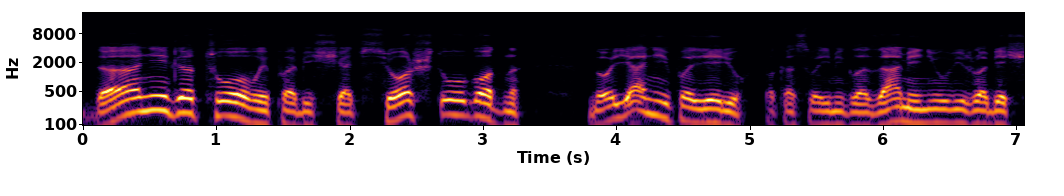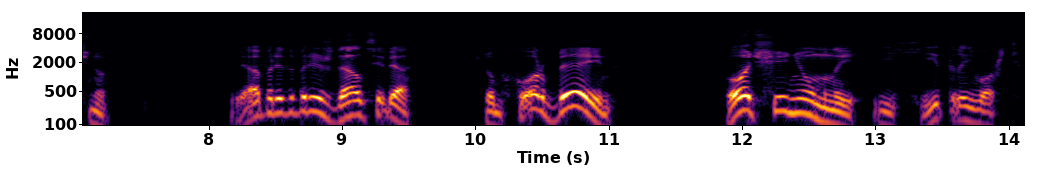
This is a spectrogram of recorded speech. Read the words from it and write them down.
Да, они готовы пообещать все, что угодно, но я не поверю, пока своими глазами не увижу обещанного. Я предупреждал тебя, что Мхор Бейн очень умный и хитрый вождь.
